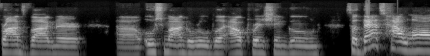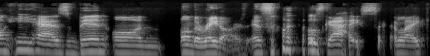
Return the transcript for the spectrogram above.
Franz Wagner, uh, Usman Garuba, Alperen Sengun. So that's how long he has been on on the radars. And some of those guys are like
